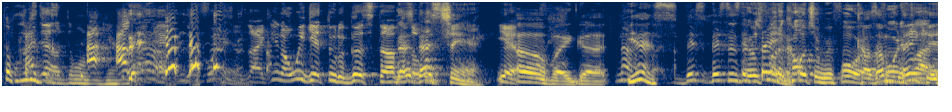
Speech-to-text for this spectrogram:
What the fuck I y'all just, doing I, here? I, like asking good questions. Like, you know, we get through the good stuff. That, so that's Chan. yeah. Oh my God. No, yes. This, this is the It was for the culture before, Because I'm 45 thinking,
